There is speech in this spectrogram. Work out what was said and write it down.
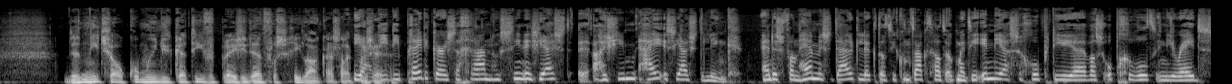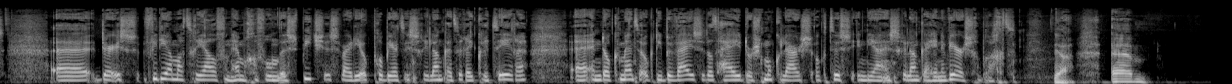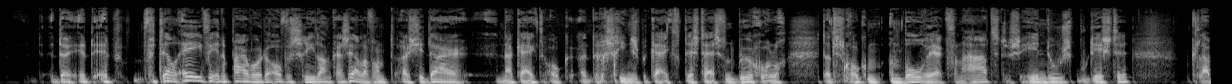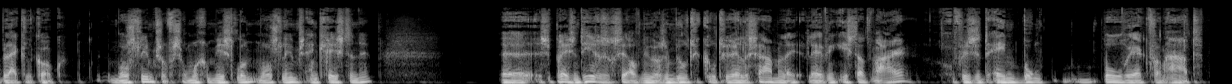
de niet zo communicatieve president van Sri Lanka, zal ik ja, maar zeggen. Die, die prediker Hussein is juist, uh, Hashim, hij is juist de link. En dus van hem is duidelijk dat hij contact had ook met die Indiase groep die uh, was opgerold in die raids. Uh, er is videomateriaal van hem gevonden, speeches waar hij ook probeert in Sri Lanka te recruteren. Uh, en documenten ook die bewijzen dat hij door smokkelaars ook tussen India en Sri Lanka heen en weer is gebracht. Ja, um, de, het, vertel even in een paar woorden over Sri Lanka zelf. Want als je daar naar kijkt, ook de geschiedenis bekijkt destijds van de burgeroorlog, dat is toch ook een, een bolwerk van haat tussen Hindoes, Boeddhisten, klaarblijkelijk ook moslims of sommige moslims en christenen. Uh, ze presenteren zichzelf nu als een multiculturele samenleving. Is dat waar? Of is het één bolwerk van haat?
